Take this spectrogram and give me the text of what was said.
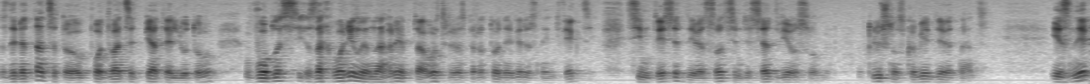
з 19 по 25 лютого в області захворіли на грип та гострі респіраторні вірусні інфекції 7972 особи, включно з COVID-19. Із них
